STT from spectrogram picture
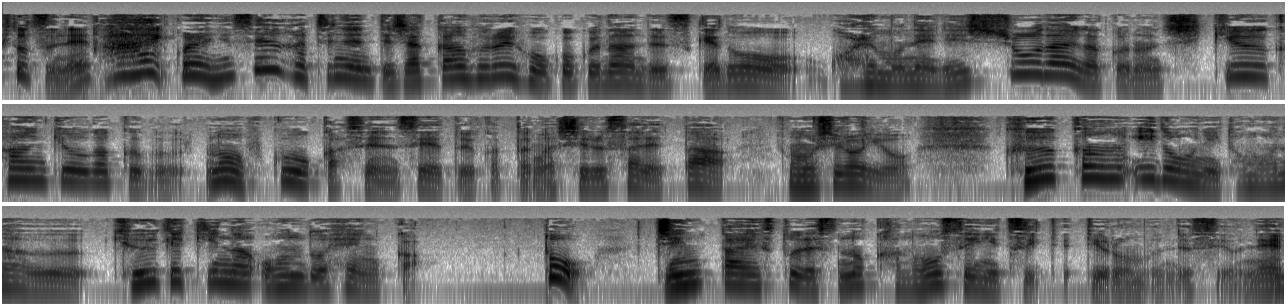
一つね、はい、これ2008年って若干古い報告なんですけどこれもね立正大学の地球環境学部の福岡先生という方が記された面白いよ。空間移動に伴う急激な温度変化と人体ストレスの可能性についてっていう論文ですよね。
